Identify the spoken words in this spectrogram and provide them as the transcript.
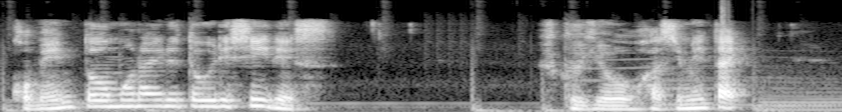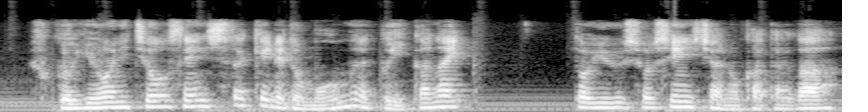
ー、コメントをもらえると嬉しいです。副業を始めたい。副業に挑戦したけれどもうまくいかない。という初心者の方が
